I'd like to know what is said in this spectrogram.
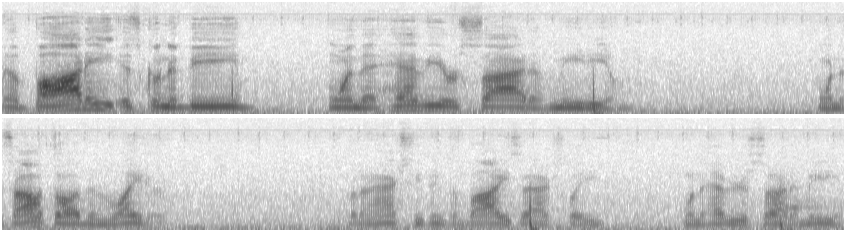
The body is going to be on the heavier side of medium. When it's thought it been lighter, but I actually think the body's actually on the heavier side of medium.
